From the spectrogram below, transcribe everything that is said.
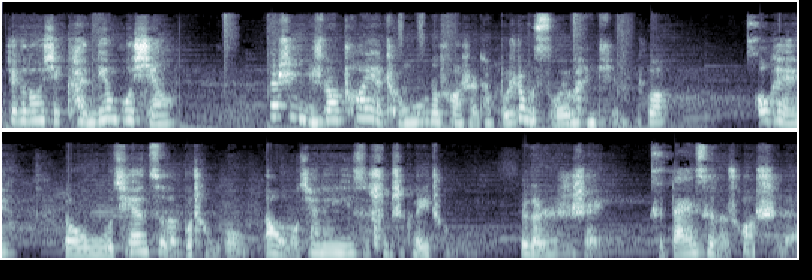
这个东西肯定不行。但是你知道，创业成功的创始人他不是这么思维问题。他说，OK，有五千次的不成功，那五千零一次是不是可以成功？这个人是谁？是戴森的创始人，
